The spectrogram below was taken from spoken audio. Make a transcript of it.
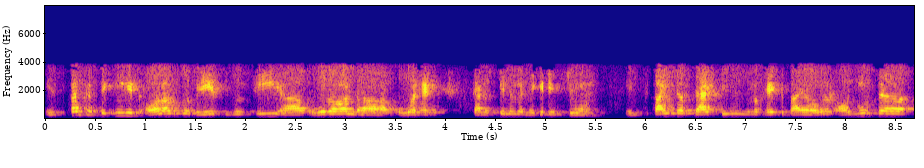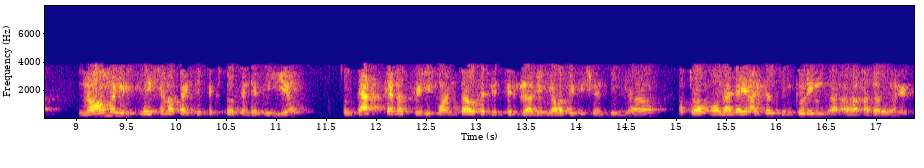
In spite of taking it all out of the base, you will see uh, overall uh, overhead kind of still in the negative zone. In spite of that being you know, hit by our, almost a normal inflation of 56% every year. So that kind of really points out that we're still driving our efficiency uh, across all other items, including uh, uh, other overheads.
